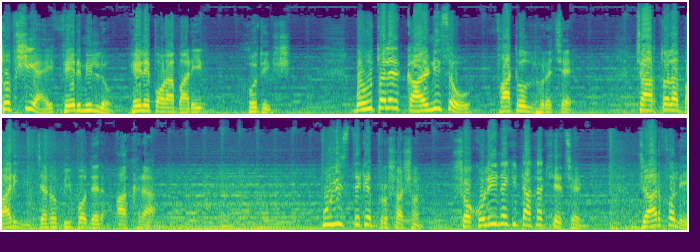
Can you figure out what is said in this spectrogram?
তপসিয়ায় ফের মিলল হেলে পড়া বাড়ির হদিশ। বহুতলের কার্নিসেও ফাটল ধরেছে। চারতলা বাড়ি যেন বিপদের আখড়া। পুলিশ থেকে প্রশাসন, সকলেই নাকি টাকা খেয়েছেন? যার ফলে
